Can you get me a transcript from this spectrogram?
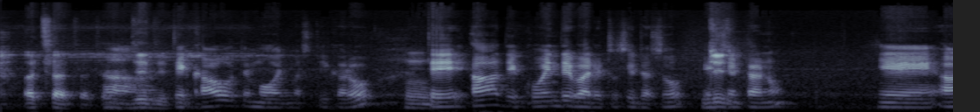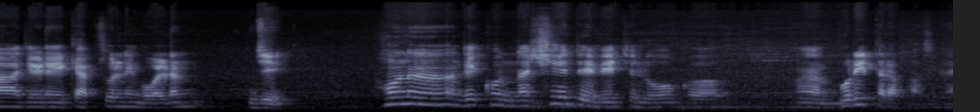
ਅੱਛਾ ਅੱਛਾ ਜੀ ਜੀ। ਤੇ ਖਾਓ ਤੇ ਮौज ਮਸਤੀ ਕਰੋ। ਤੇ ਆਹ ਦੇਖੋ ਇਹਦੇ ਬਾਰੇ ਤੁਸੀਂ ਦੱਸੋ। ਪੇਸ਼ੈਂਟਾਂ ਨੂੰ। ਇਹ ਆ ਜਿਹੜੇ ਕੈਪਸੂਲ ਨੇ 골ਡਨ ਜੀ। ਹੁਣ ਦੇਖੋ ਨਸ਼ੇ ਦੇ ਵਿੱਚ ਲੋਕ ਬੁਰੀ ਤਰ੍ਹਾਂ ਫਸ ਗਏ।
